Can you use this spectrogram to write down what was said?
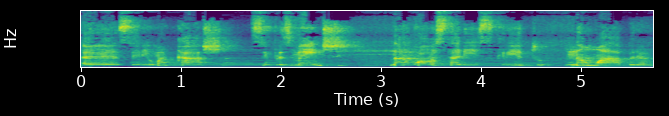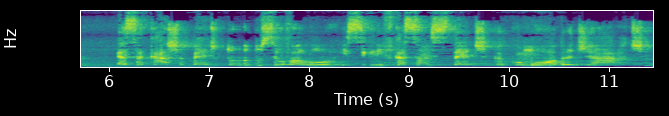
é, seria uma caixa, simplesmente, na qual estaria escrito: não abra. Essa caixa perde todo o seu valor e significação estética como obra de arte,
